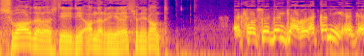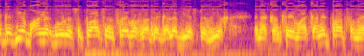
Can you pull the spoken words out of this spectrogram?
swaarder as die die ander in die res van die land. Ek sou so dink ja, wel ek kan nie ek ek is nie op ander boere se plase in Vryburg dat ek hulle beeste weeg en ek kan sê maar ek kan net praat van my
